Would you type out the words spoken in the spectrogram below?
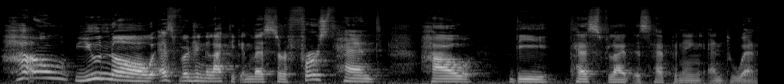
how you know as Virgin Galactic investor firsthand how the test flight is happening and when.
